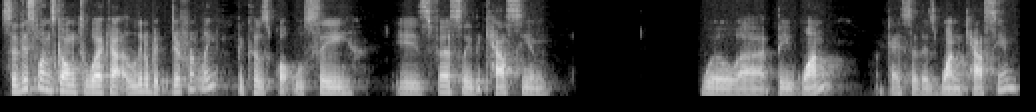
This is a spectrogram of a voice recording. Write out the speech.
So this one's going to work out a little bit differently because what we'll see is firstly the calcium will uh, be 1. Okay, so there's one calcium,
